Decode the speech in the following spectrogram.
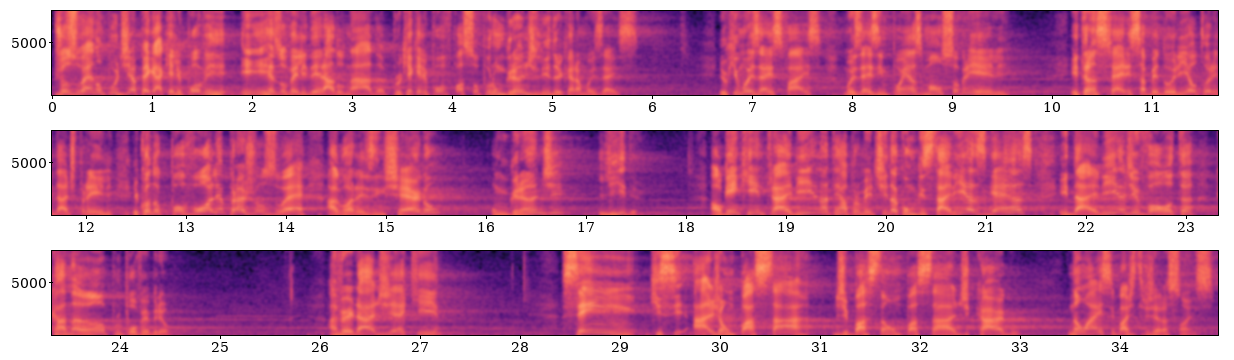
Josué não podia pegar aquele povo e, e resolver liderar do nada, porque aquele povo passou por um grande líder que era Moisés. E o que Moisés faz? Moisés impõe as mãos sobre ele e transfere sabedoria e autoridade para ele. E quando o povo olha para Josué, agora eles enxergam um grande líder. Alguém que entraria na terra prometida, conquistaria as guerras e daria de volta Canaã para o povo hebreu. A verdade é que, sem que se haja um passar de bastão, um passar de cargo, não há esse embate entre gerações.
